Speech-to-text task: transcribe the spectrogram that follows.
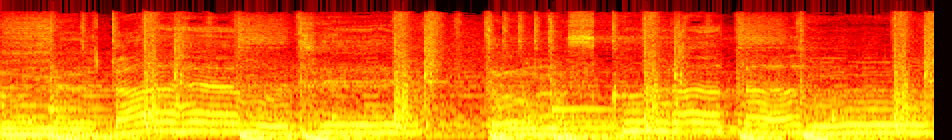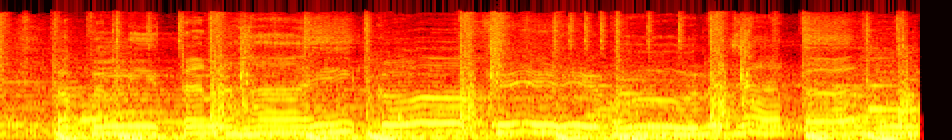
तू मिलता है मुझे तो मुस्कुराता हूँ अपनी तन्हाई को फिर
